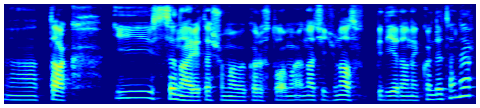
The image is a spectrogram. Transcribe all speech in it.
Е, так, і сценарій, те, що ми використовуємо. Значить, у нас під'єднаний кондиціонер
